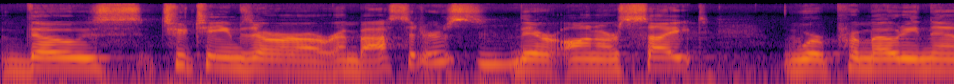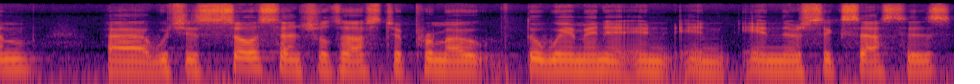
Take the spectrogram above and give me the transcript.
those two teams are our ambassadors. They're on our site. We're promoting them, uh, which is so essential to us to promote the women in in, in their successes.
